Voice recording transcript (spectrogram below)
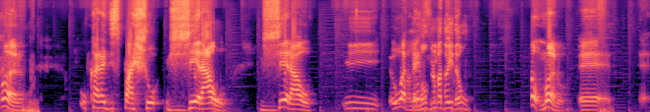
Mano, o cara despachou geral. Geral. E eu O até. alemão vi- tava doidão. Não, mano, é, é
